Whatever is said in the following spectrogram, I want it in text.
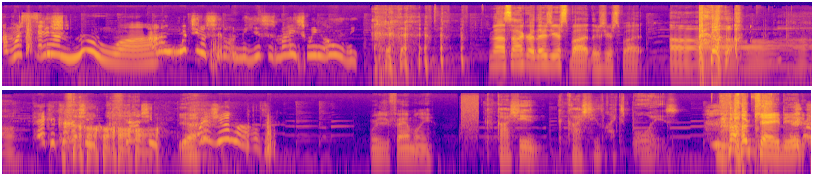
I want to sit on you. Uh. I don't want you to sit on me. This is my swing only. No, Sakura, there's your spot. There's your spot. Oh. Hey, Kakashi. Kakashi, Yeah. where's your love? Where's your family? Kakashi, Kakashi likes boys. okay, dude.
